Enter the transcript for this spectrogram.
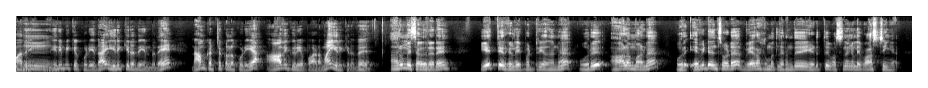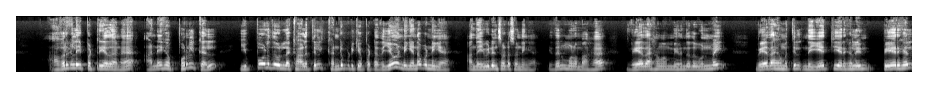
மாதிரி. நிரூபிக்கக்கூடியதா இருக்கிறது என்பதே நாம் கற்றுக்கொள்ளக்கூடிய ஆவிக்குரிய பாடமாக இருக்கிறது. அருமை சகோதரரே ஏத்தியர்களை பற்றியதான ஒரு ஆழமான ஒரு எவிடன்ஸோட வேதாகமத்திலிருந்து எடுத்து வசனங்களை வாசிச்சிங்க. அவர்களை பற்றியதான அநேக பொருட்கள் இப்பொழுது உள்ள காலத்தில் கண்டுபிடிக்கப்பட்டதையும் நீங்கள் என்ன பண்ணீங்க? அந்த எவிடன்ஸோட சொன்னீங்க. இதன் மூலமாக வேதாகமம் இருந்தது உண்மை. வேதாகமத்தில் இந்த ஏத்தியர்களின் பெயர்கள்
